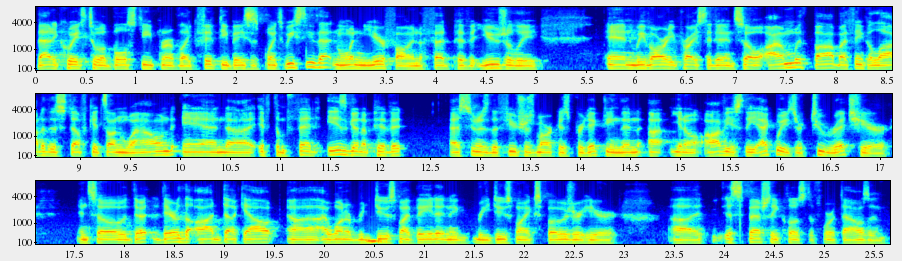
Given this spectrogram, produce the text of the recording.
That equates to a bull steepener of like 50 basis points. We see that in one year following a Fed pivot usually and we've already priced it in. So I'm with Bob. I think a lot of this stuff gets unwound, and uh, if the Fed is going to pivot as soon as the futures market is predicting, then uh, you know obviously equities are too rich here, and so they're they're the odd duck out. Uh, I want to reduce my beta and reduce my exposure here, uh, especially close to four thousand.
